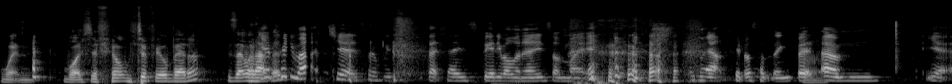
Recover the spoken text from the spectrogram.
went and watched a film to feel better is that what Yeah, happened Yeah, pretty much. Yeah, sort of with that day's spaghetti bolognese on my on my outfit or something. But um, yeah,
